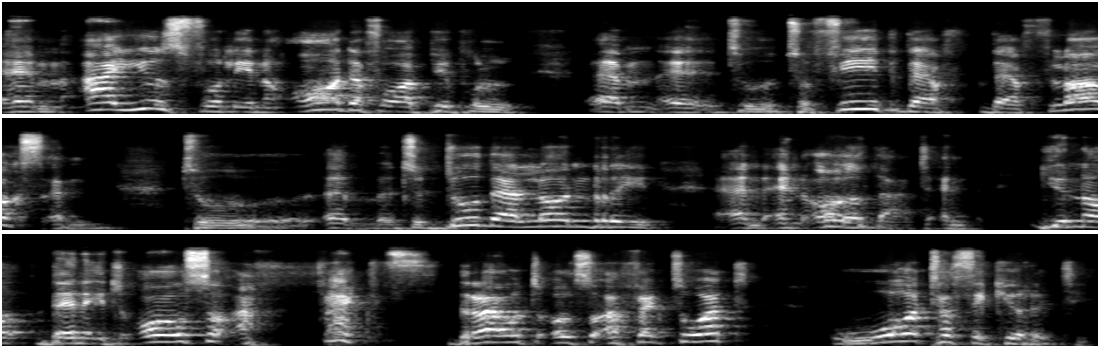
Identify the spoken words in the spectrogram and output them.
um, are useful in order for our people um, uh, to, to feed their, their flocks and to, uh, to do their laundry and, and all that. And, you know, then it also affects, drought also affects what? Water security.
